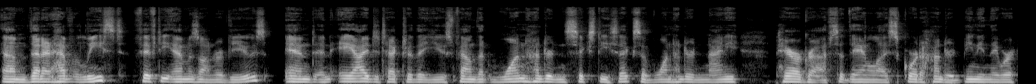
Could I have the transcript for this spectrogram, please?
um, that have at least 50 Amazon reviews, and an AI detector they used found that 166 of 190 paragraphs that they analyzed scored 100, meaning they were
